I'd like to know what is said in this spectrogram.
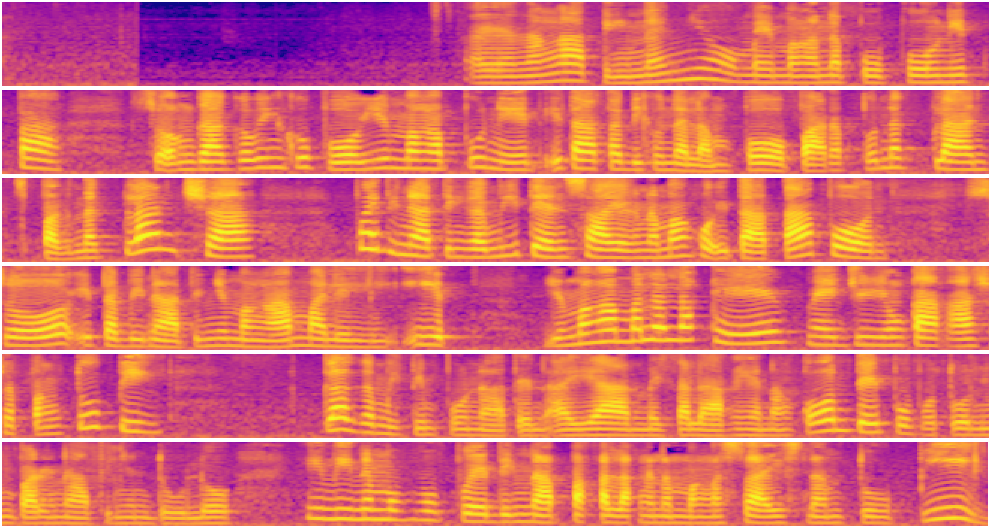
Ayan na nga, tingnan nyo, may mga napupunit pa. So, ang gagawin ko po, yung mga punit, itatabi ko na lang po para po nagplant, pag nagplant siya, pwede natin gamitin. Sayang naman kung itatapon. So, itabi natin yung mga maliliit. Yung mga malalaki, medyo yung kakasya pang tupig, gagamitin po natin. Ayan, may kalakihan ng konti, puputulin pa rin natin yung dulo. Hindi naman po pwedeng napakalaki ng mga size ng tupig.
